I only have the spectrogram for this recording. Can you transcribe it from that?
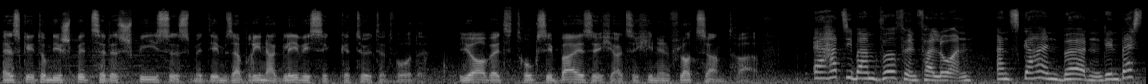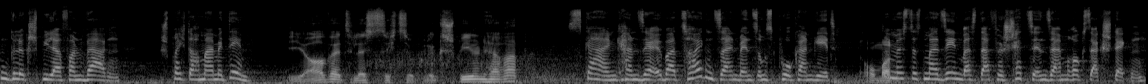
Es geht um die Spitze des Spießes, mit dem Sabrina Glewisik getötet wurde. Jorvet trug sie bei sich, als ich ihn in Flotsam traf. Er hat sie beim Würfeln verloren. An Skalen Burden, den besten Glücksspieler von Wergen. Sprich doch mal mit dem. Jorvet lässt sich zu Glücksspielen herab. Skalen kann sehr überzeugend sein, wenn es ums Pokern geht. Oh Du Mann. müsstest mal sehen, was da für Schätze in seinem Rucksack stecken.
